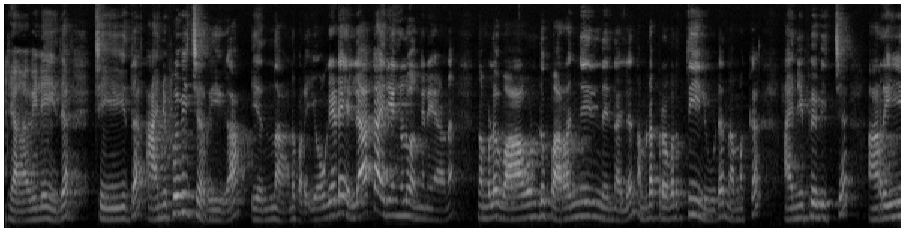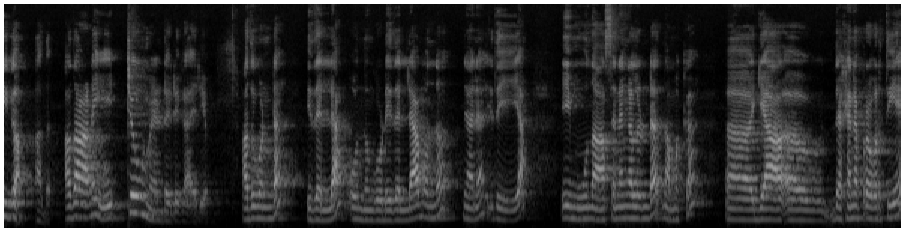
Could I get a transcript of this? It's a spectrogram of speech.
രാവിലെ ഇത് ചെയ്ത് അനുഭവിച്ചറിയുക എന്നാണ് പറയുക. യോഗയുടെ എല്ലാ കാര്യങ്ങളും അങ്ങനെയാണ്. നമ്മൾ വാ കൊണ്ട് പറഞ്ഞതിൽ നിന്നല്ല നമ്മുടെ പ്രവൃത്തിയിലൂടെ നമുക്ക് അനുഭവിച്ച് അറിയുക അത്. അതാണ് ഏറ്റവും വേണ്ട ഒരു കാര്യം. അതുകൊണ്ട് ഇതെല്ലാം ഒന്നും കൂടി ഇതെല്ലാം ഒന്ന് ഞാൻ ഇത് ചെയ്യാം. ഈ മൂന്ന് ആസനങ്ങളുണ്ട്. നമുക്ക് ദഹന പ്രവൃത്തിയെ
